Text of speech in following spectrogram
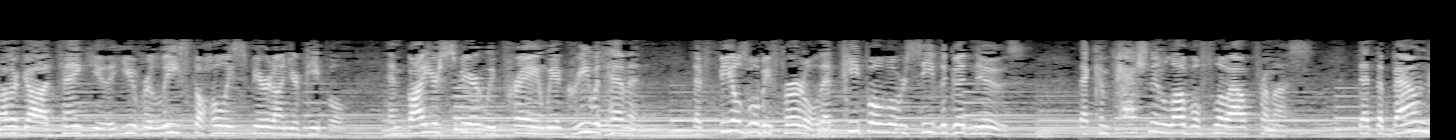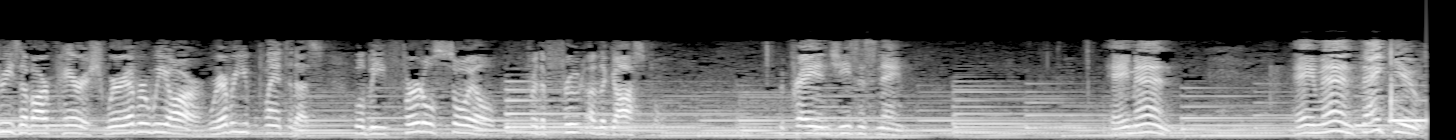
Father God, thank you that you've released the Holy Spirit on your people. And by your Spirit, we pray and we agree with heaven that fields will be fertile, that people will receive the good news, that compassion and love will flow out from us, that the boundaries of our parish, wherever we are, wherever you've planted us, will be fertile soil for the fruit of the gospel. We pray in Jesus' name. Amen. Amen. Thank you.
